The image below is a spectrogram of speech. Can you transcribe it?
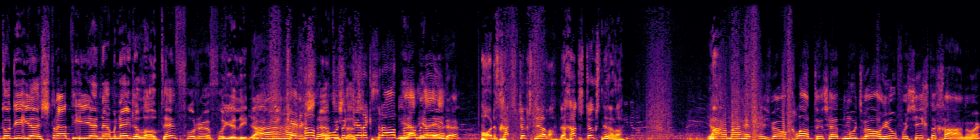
door die eh, straat die eh, naar beneden loopt, hè? Voor, eh, voor jullie. Die, Ja, die hij gaat door de. Kerkstraat Ja, naar ja, ja. beneden. Oh, dat gaat een stuk sneller. Dat gaat een stuk sneller. Ja, maar het is wel glad, dus het moet wel heel voorzichtig gaan hoor.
